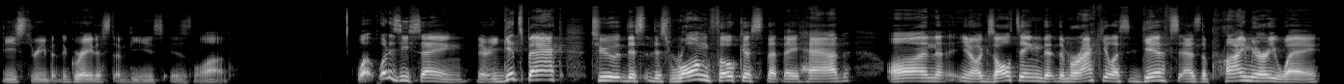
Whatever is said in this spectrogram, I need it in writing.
these three, but the greatest of these is love. What, what is he saying there? He gets back to this, this wrong focus that they had on, you know, exalting the, the miraculous gifts as the primary way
